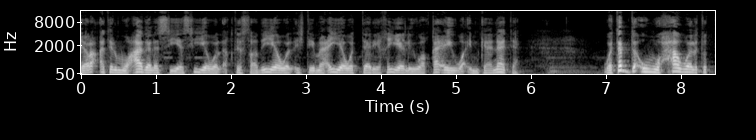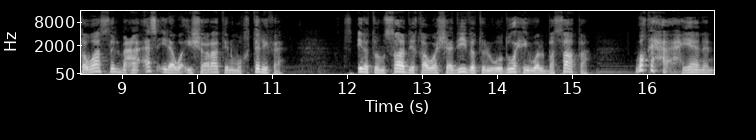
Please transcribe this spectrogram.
قراءة المعادلة السياسية والاقتصادية والاجتماعية والتاريخية لواقعه وإمكاناته. وتبدأ محاولة التواصل مع أسئلة وإشارات مختلفة أسئلة صادقة وشديدة الوضوح والبساطة. وقح أحيانا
